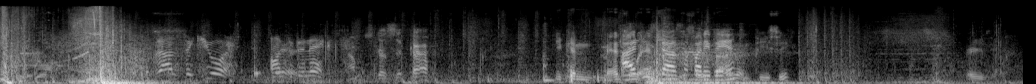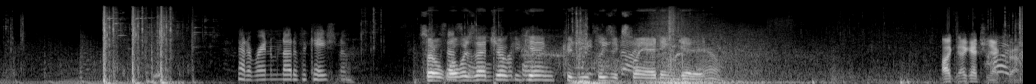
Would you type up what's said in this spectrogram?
Round secure. On to the next. I'm just gonna sit back. You can mantle I just and got at the somebody banned. in PC. Crazy. got a random notification of. So what was that Successful joke again? Could you please explain? I didn't get it. Damn. I, I got you next round.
